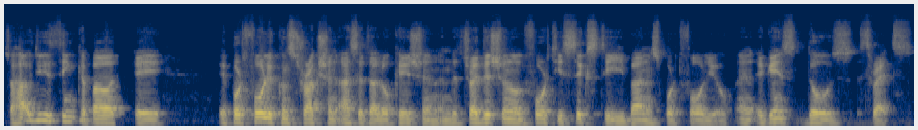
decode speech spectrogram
So how do you think about a, a portfolio construction asset allocation and the traditional 40-60 balance portfolio uh, against those threats?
